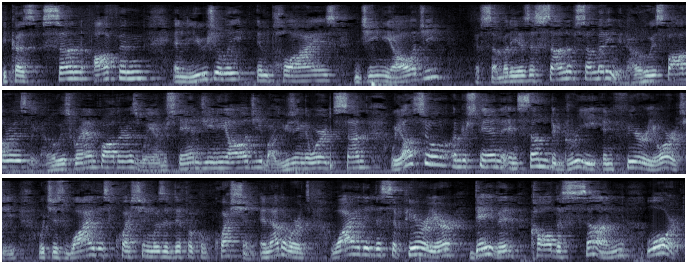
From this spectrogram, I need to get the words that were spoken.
because son often and usually implies genealogy. If somebody is a son of somebody, we know who his father is, we know who his grandfather is, we understand genealogy by using the word son. We also understand in some degree inferiority, which is why this question was a difficult question. In other words, why did the superior, David, call the son Lord?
